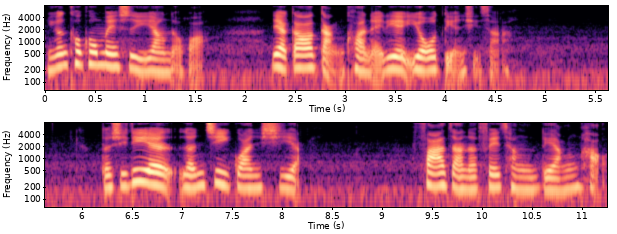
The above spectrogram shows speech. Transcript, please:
你跟 Coco 妹是一样的话，你也刚刚赶快的，你的优点是啥？就是你的人际关系啊，发展的非常良好，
